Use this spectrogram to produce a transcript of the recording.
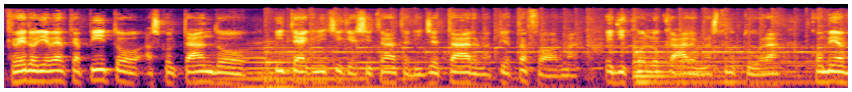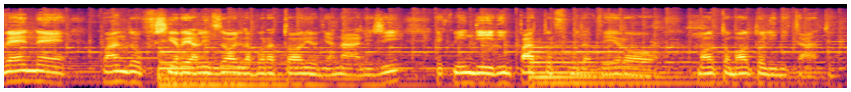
Credo di aver capito, ascoltando i tecnici, che si tratta di gettare una piattaforma e di collocare una struttura come avvenne quando si realizzò il laboratorio di analisi e quindi l'impatto fu davvero molto molto limitato.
